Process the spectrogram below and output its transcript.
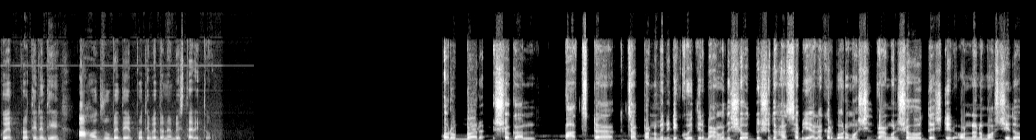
কুয়েত প্রতিনিধি আহজ জুবেদের প্রতিবেদনে বিস্তারিত। রোববার সকাল পাঁচটা ছাপ্পান্ন মিনিটে কুয়েতের বাংলাদেশি অধ্যুষিত হাসাবিয়া এলাকার বড় মসজিদ প্রাঙ্গণ সহ দেশটির অন্যান্য মসজিদ ও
